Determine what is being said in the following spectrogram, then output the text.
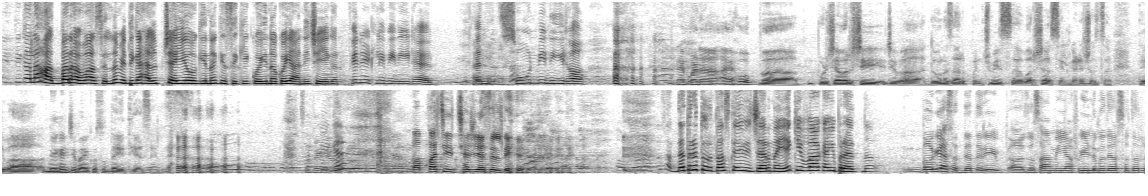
मितिकाला हातभार हवा असेल ना? मितिका हेल्प चाहिए होगी ना किसी की? कोई ना कोई आनी चाहिए घर पे. Definitely, we need help. And soon we need her. नाही पण आय होप पुढच्या वर्षी जेव्हा दोन हजार पंचवीस वर्ष असेल गणेशोत्सव तेव्हा मेघनची बायको सुद्धा इथे असेल. बाप्पाची इच्छा जी असेल ते. सध्या तरी तुर्तास काही विचार नाहीये किंवा काही प्रयत्न? बघूया सध्या तरी अ, जसं आम्ही या फील्डमध्ये असतो तर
